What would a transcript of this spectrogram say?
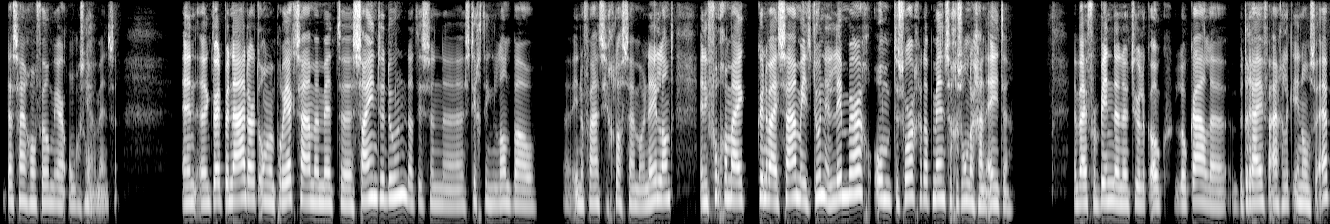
Daar zijn gewoon veel meer ongezonde mensen. En uh, ik werd benaderd om een project samen met uh, Sign te doen. Dat is een stichting landbouw innovatie Glastuinbouw Nederland. En die vroegen mij, kunnen wij samen iets doen in Limburg om te zorgen dat mensen gezonder gaan eten? En wij verbinden natuurlijk ook lokale bedrijven eigenlijk in onze app.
